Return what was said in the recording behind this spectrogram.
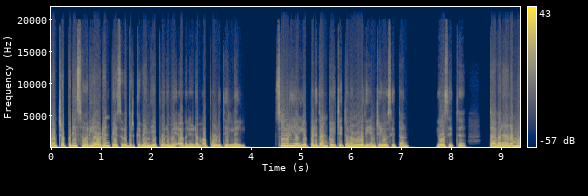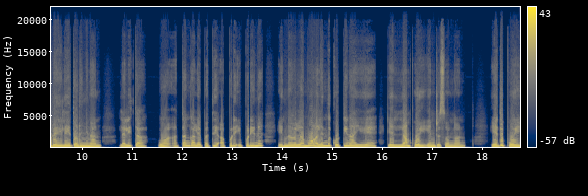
மற்றபடி சூர்யாவுடன் பேசுவதற்கு வேண்டிய பொறுமை அவளிடம் அப்பொழுது இல்லை. சூர்யா எப்படிதான் பேச்சை தொடங்குவது என்று யோசித்தான். யோசித்து தவறான முறையிலே தொடங்கினான். லலிதா உன் அத்தங்காலை பத்தி அப்படி இப்படின்னு என்னவெல்லாமோ அலைந்து கொட்டினாயே எல்லாம் பொய் என்று சொன்னான். எது பொய்?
